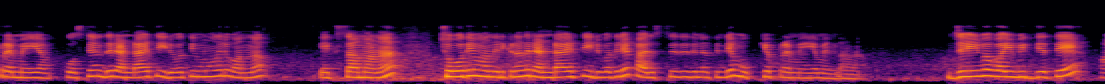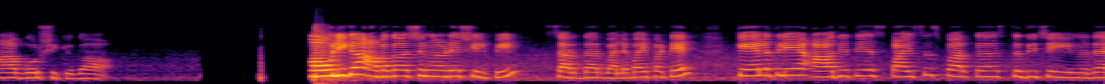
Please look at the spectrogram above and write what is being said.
പ്രമേയം. ക്വസ്റ്റ്യൻ ഇത് രണ്ടായിരത്തി ഇരുപത്തി മൂന്നിൽ വന്ന എക്സാം ആണ്. ചോദ്യം വന്നിരിക്കുന്നത് രണ്ടായിരത്തി ഇരുപതിലെ പരിസ്ഥിതി ദിനത്തിന്റെ മുഖ്യ പ്രമേയം എന്നാണ്. ജൈവ വൈവിധ്യത്തെ ആഘോഷിക്കുക. മൗലിക അവകാശങ്ങളുടെ ശില്പി സർദാർ വല്ലഭായ് പട്ടേൽ കേരളത്തിലെ ആദ്യത്തെ സ്പൈസസ് പാർക്ക് സ്ഥിതി ചെയ്യുന്നത്.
